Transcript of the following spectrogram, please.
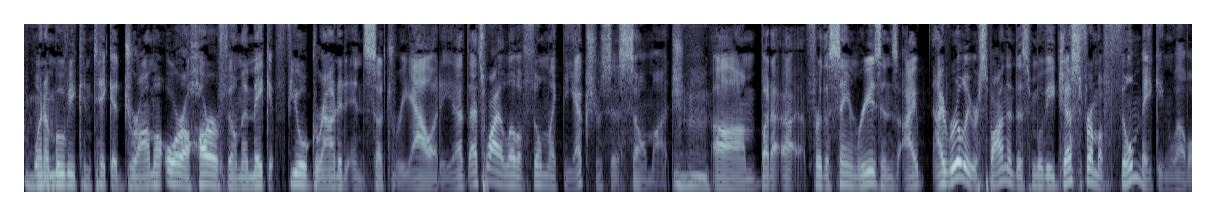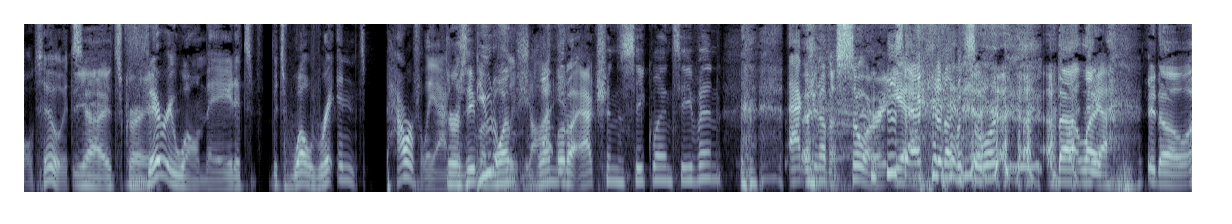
when a Mhm. movie can take a drama or a horror film and make it feel grounded in such reality. That, that's why I love a film like The Exorcist so much. Mhm. Um, but uh, for the same reasons, I I really responded to this movie just from a filmmaking level too. It's Yeah, it's great. very well made. It's it's well written. It's powerfully acted. There's even beautifully one shot. one little action sequence, even action of a sword. Yeah, action of a sword, not like Yeah. you know,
